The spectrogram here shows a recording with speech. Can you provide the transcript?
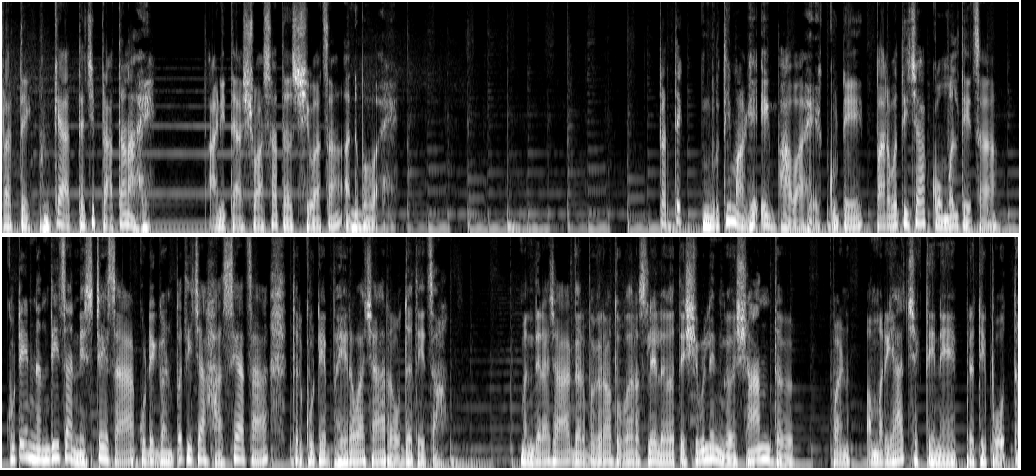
प्रत्येक भुंक्यात त्याची प्रार्थना आहे. आणि त्या श्वासातच शिवाचा अनुभव आहे. प्रत्येक मूर्तीमागे एक भाव आहे. कुठे पार्वतीच्या कोमलतेचा कुठे नंदीचा निष्ठेचा कुठे गणपतीच्या हास्याचा तर कुठे भैरवाच्या रौदतेचा मंदिराच्या गर्भगृहात उभं असलेलं ते शिवलिंग शांत पण अमर्याद शक्तीने प्रतिपोत.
